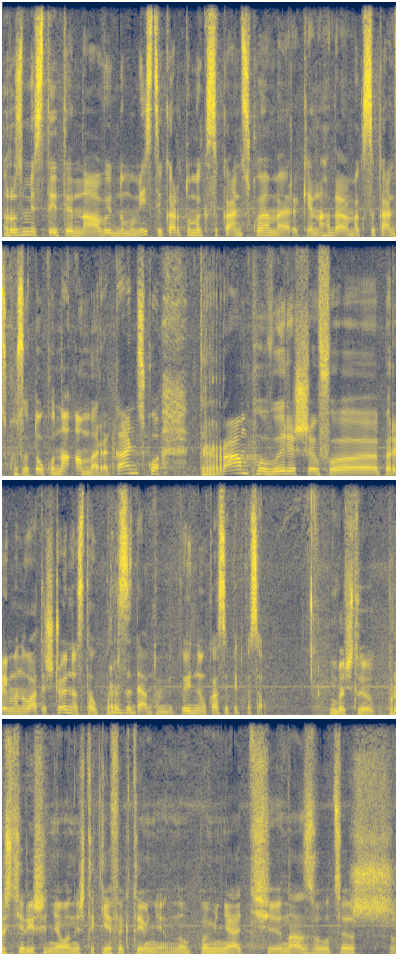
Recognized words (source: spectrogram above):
розмістити на видному місці карту Мексиканської Америки. Нагадаю, мексиканську затоку на американську. Трамп вирішив е, перейменувати щойно, став президентом. Відповідний указ і підписав. Ну, бачите, прості рішення, вони ж такі ефективні. Ну, поміняти назву, це ж е,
